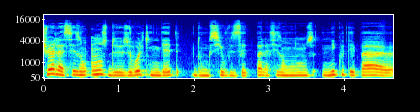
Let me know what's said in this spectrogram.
suis à la saison 11 de The Walking Dead, donc si vous n'êtes pas la saison 11, n'écoutez pas euh,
